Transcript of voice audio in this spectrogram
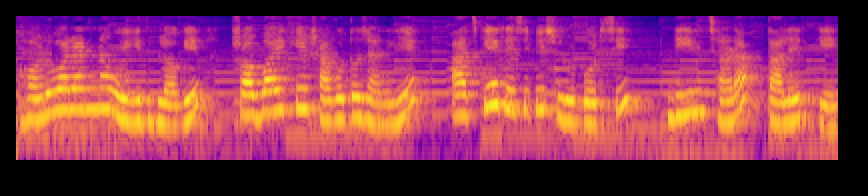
ঘরোয়া রান্না উইথ ব্লগে সবাইকে স্বাগত জানিয়ে আজকের রেসিপি শুরু করছি ডিম ছাড়া তালের কেক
